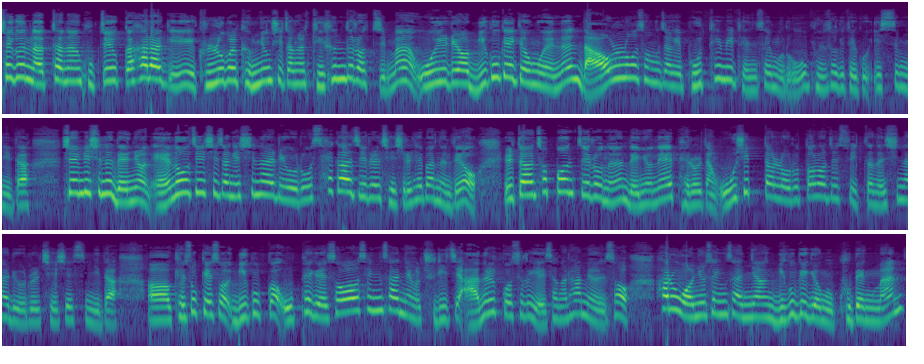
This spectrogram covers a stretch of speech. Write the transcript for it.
최근 나타난 국제유가 하락이 글로벌 금융시장을 뒤흔들었지만 오히려 미국의 경우에는 나홀로 성장의 보탬이 된 셈으로 분석이 되고 있습니다. CNBC는 내년 에너지 시장의 시나리오로 세 가지를 제시를 해봤는데요. 일단 첫 번째로는 내년에 배럴당 50달러로 떨어질 수 있다는 시나리오를 제시했습니다. 어, 계속해서 미국과 오펙에서 생산량을 줄이지 않을 것으로 예상을 하면서 하루 원유 생산량 미국의 경우 900만,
